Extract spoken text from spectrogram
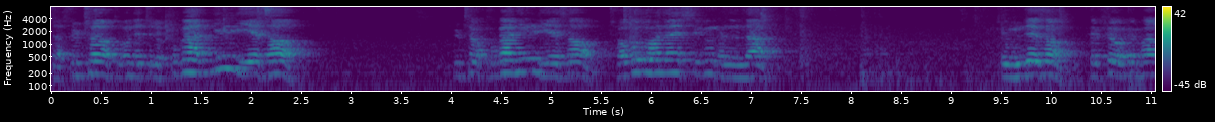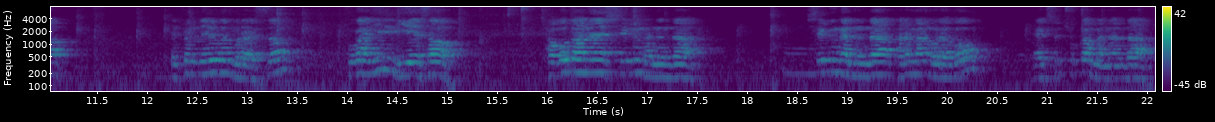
자, 줄쳐 두 번째 줄에 구간 1, 2에서 줄쳐 구간 1, 2에서 적어도 하나의 실근 갖는다. 지금 문제에서 대표 해봐. 대표 문제 1번 뭐라 했어? 구간 1, 2에서 적어도 하나의 실근 갖는다. 네. 실근 갖는다. 다른 말은 뭐라고? X축과 만난다.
